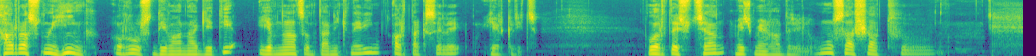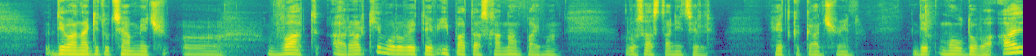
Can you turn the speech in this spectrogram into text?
45 ռուս դիվանագետի եւ նրանց ընտանիքներին արտաքսել է երկրից լրտեսության մեջ մեղադրելու։ Ու սա շատ դիվանագիտության մեջ վատ արարք է, որովհետև ի պատասխան անպայման Ռուսաստանից էլ հետ կկանչվեն դեպ Մոլդովա այլ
